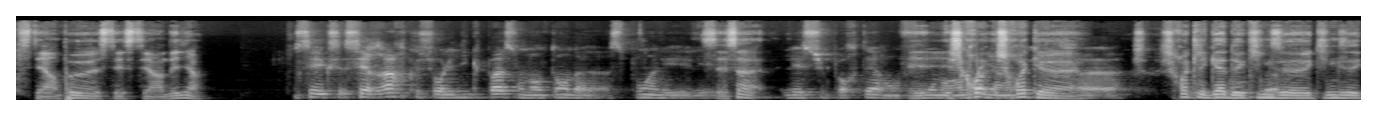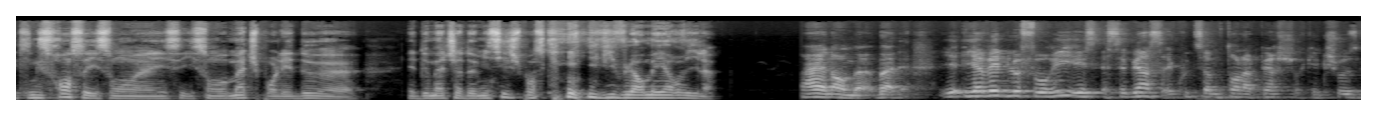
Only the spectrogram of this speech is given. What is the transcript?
C'était un peu, c'était un délire. C'est rare que sur les League Pass on entende à ce point les, les, ça. les supporters en je, crois, je, crois que, je crois que les gars de Kings, Kings, Kings France, ils sont, ils, sont au match pour les deux, euh, les deux matchs à domicile. Je pense qu'ils vivent leur meilleure vie là. Ah non, bah, bah, il y avait de l'euphorie et c'est bien, ça, écoute, ça me tend la perche sur quelque chose.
